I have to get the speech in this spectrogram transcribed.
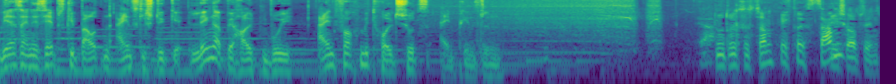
Wer seine selbstgebauten Einzelstücke länger behalten will, einfach mit Holzschutz einpinseln. Du drückst es zusammen? Ich drück's zusammen. Ich schraub's hin.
